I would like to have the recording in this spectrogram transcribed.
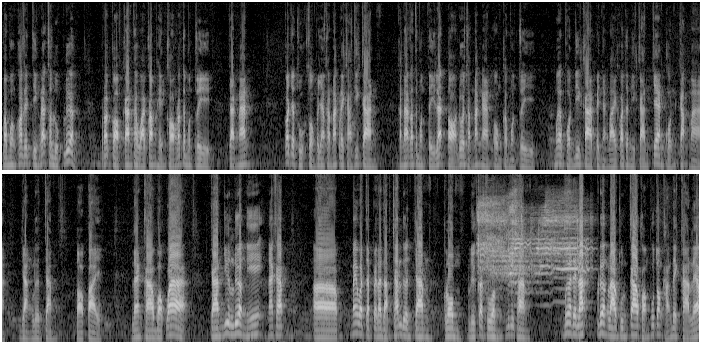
ประมวลข้อเท็จจริง และสรุปเรื่องประกอบการถวายความเห็นของรัฐมนตรี จากนั้นก็จะถูกส่งไปยังสำนักเลขาธิการ คณะรัฐมนตรีและต่อด้วยสำนักงานองคมนตรี เมื่อผลดีกาเป็นอย่างไรก็จะมีการแจ้งผลกลับมาอย่างเรือนจำต่อไป แหล่งข่าวบอกว่าการยื่นเรื่องนี้นะครับอ่าไม่ว่าจะเป็นระดับชั้นเรือนจำกรม หรือกระทรวงยุติธรรม เมื่อได้รับเรื่องราวทุนเกล้าของผู้ต้องขังเด็กขาดแล้ว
